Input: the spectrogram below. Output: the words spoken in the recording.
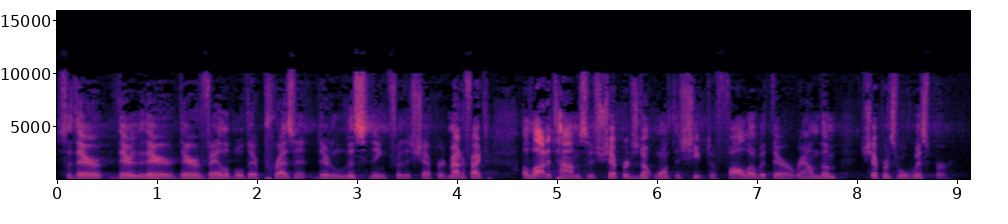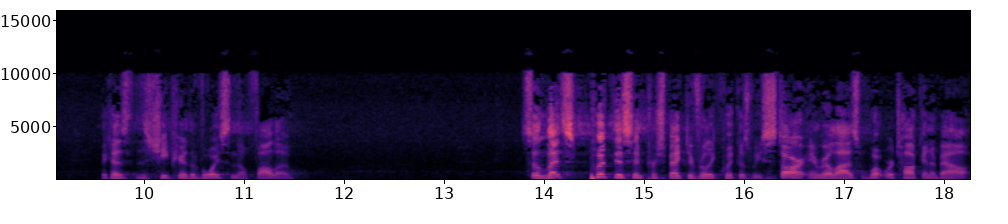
So they're they're there, they're available, they're present, they're listening for the shepherd. Matter of fact, a lot of times if shepherds don't want the sheep to follow, but they're around them, shepherds will whisper because the sheep hear the voice and they'll follow. So let's put this in perspective really quick as we start and realize what we're talking about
